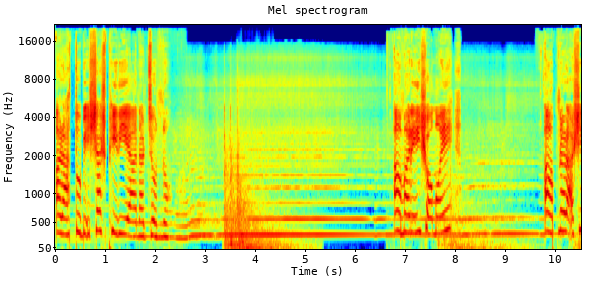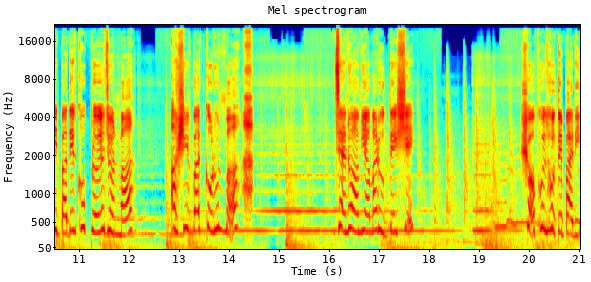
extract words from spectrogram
আর আত্মবিশ্বাস ফিরিয়ে আনার জন্য। আমার এই সময়ে আপনার আশীর্বাদের খুব প্রয়োজন, মা। আশীর্বাদ করুন, মা। যেন আমি আমার উদ্দেশ্যে সফল হতে পারি।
